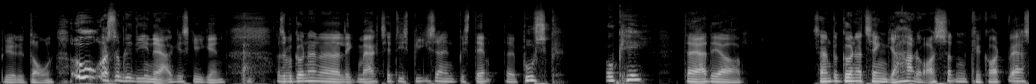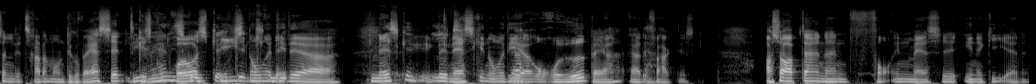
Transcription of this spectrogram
bliver det doven. Uh, og så bliver de energiske igen. Og så begynder han at lægge mærke til, at de spiser en bestemt uh, busk, Okay. der er deroppe. Så han begynder at tænke, jeg har det også sådan, kan godt være sådan lidt træt om morgenen. Det kunne være, at jeg selv lige skulle være, prøve at spise nogle af de der Gnaske øh, lidt. knaske, nogle af de Ja. her røde bær, er det ja. faktisk. Og så opdager han, at han får en masse energi af det.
